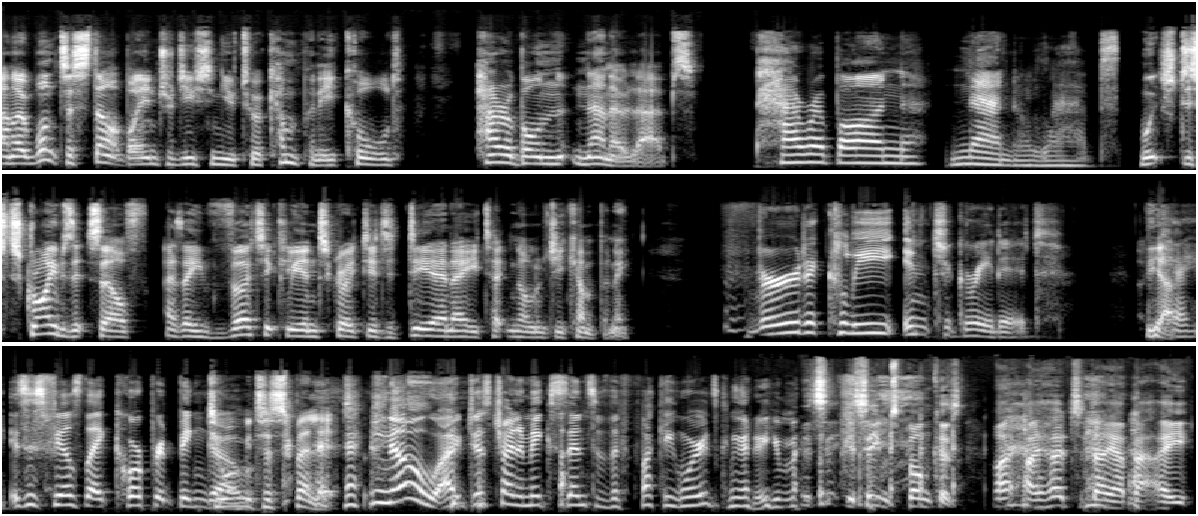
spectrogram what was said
and I want to start by introducing you to a company called Parabon Nanolabs. Parabon Nanolabs. which describes itself as a vertically integrated DNA technology company. Vertically integrated. Yeah. Okay. This feels like corporate bingo. Do you want me to spell it? no, I'm just trying to make sense of the fucking words coming out of your mouth. It's, it seems bonkers. I, I heard today about a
